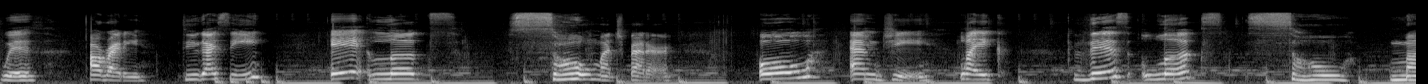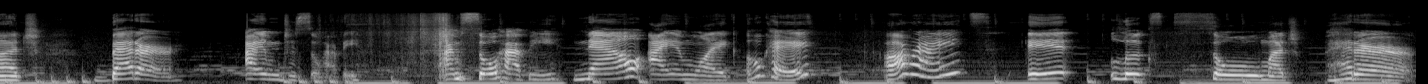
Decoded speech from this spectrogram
with already do you guys see? It looks so much better. Omg like this looks so much better. I'm just so happy. I'm so happy. Now i am like okay all right it looks so much better.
